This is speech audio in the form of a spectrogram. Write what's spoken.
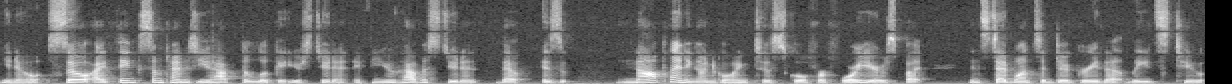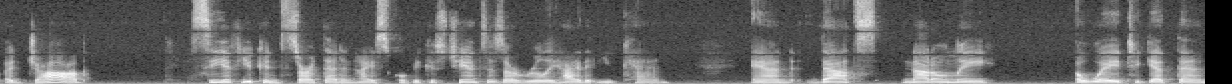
You know, so I think sometimes you have to look at your student. If you have a student that is not planning on going to school for 4 years but instead wants a degree that leads to a job, see if you can start that in high school because chances are really high that you can. And that's not only a way to get them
